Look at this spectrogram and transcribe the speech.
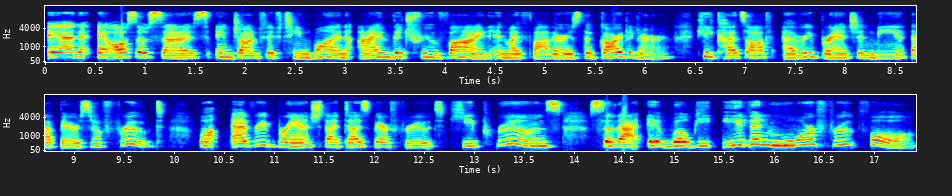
and it also says in John 15, 1, I am the true vine, and my Father is the gardener. He cuts off every branch in me that bears no fruit, while every branch that does bear fruit, he prunes so that it will be even more fruitful.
